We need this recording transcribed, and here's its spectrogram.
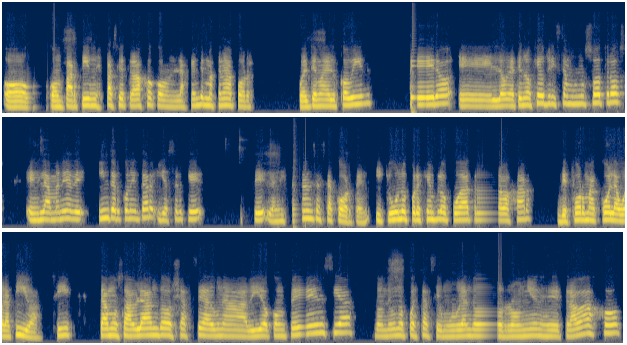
o compartir un espacio de trabajo con la gente, más que nada por, el tema del COVID. Pero eh, lo que la tecnología utilizamos nosotros es la manera de interconectar y hacer que las distancias se acorten y que uno, por ejemplo, pueda trabajar de forma colaborativa. ¿sí? Estamos hablando ya sea de una videoconferencia, donde uno puede estar simulando reuniones de trabajo,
